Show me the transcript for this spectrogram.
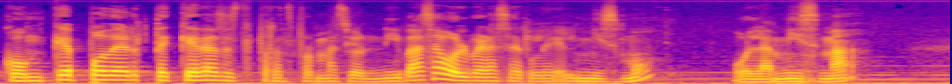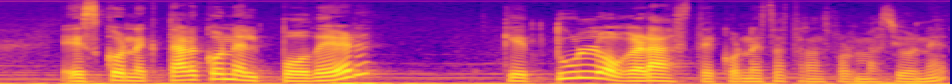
¿Con qué poder te quedas de esta transformación? Ni vas a volver a ser el mismo o la misma. Es conectar con el poder que tú lograste con estas transformaciones.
